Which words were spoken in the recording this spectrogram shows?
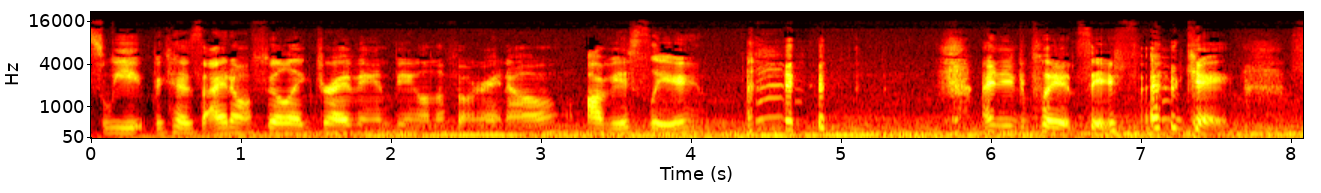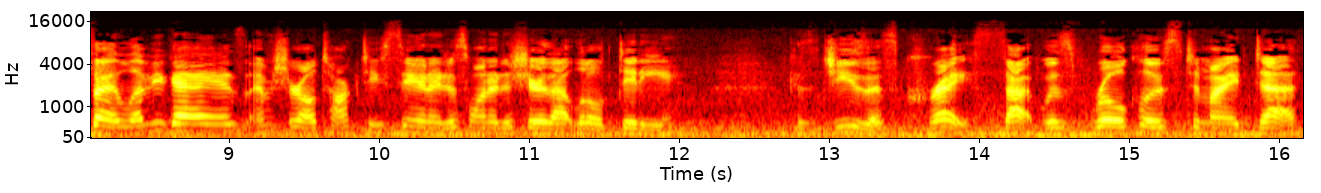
sweet because I don't feel like driving and being on the phone right now, obviously. I need to play it safe. okay. So I love you guys. I'm sure I'll talk to you soon. I just wanted to share that little ditty because Jesus Christ, that was real close to my death.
